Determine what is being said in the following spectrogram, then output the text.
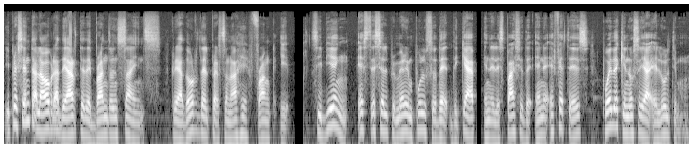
y presenta la obra de arte de Brandon Sainz, creador del personaje Frank Ip. Si bien este es el primer impulso de The Gap en el espacio de NFTs, puede que no sea el último.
